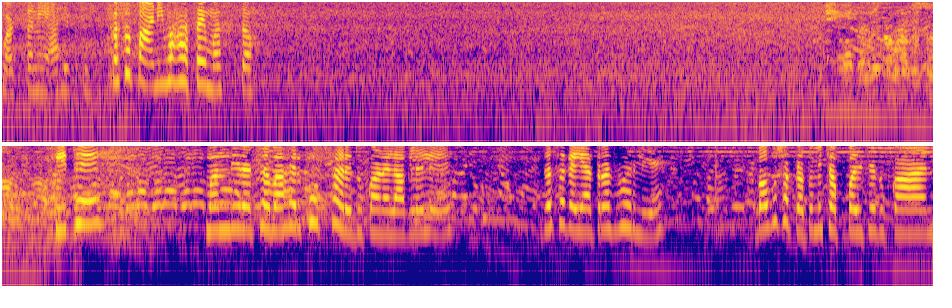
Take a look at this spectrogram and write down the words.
वाटतं नाही आहेच कसं पाणी वाहत आहे मस्त. इथे मंदिराच्या बाहेर खूप सारे दुकानं लागलेले आहे. जसं काही यात्राच भरली आहे. बघू शकता तुम्ही चप्पलचे दुकान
